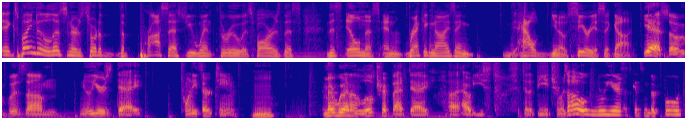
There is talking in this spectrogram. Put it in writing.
explain to the listeners sort of the process you went through as far as this this illness and recognizing how you know serious it got. Yeah. So it was um, New Year's Day, 2013. Mm-hmm. I remember we went on a little trip that day uh, out east to the beach. It was oh New Year's, let's get some good food.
